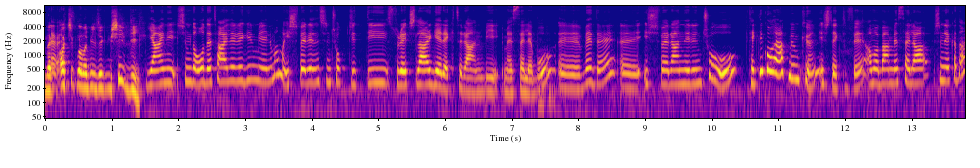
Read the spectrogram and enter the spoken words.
Ne Evet. açıklanabilecek bir şey değil. Yani şimdi o detaylara girmeyelim ama işveren için çok ciddi süreçler gerektiren bir mesele bu. Ee, ve de e, işverenlerin çoğu teknik olarak mümkün iş teklifi ama ben mesela şimdiye kadar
